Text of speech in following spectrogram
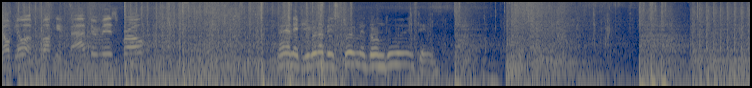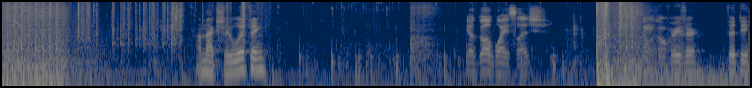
Don't know what fucking bathroom is, bro? Man, if you're gonna be streaming, don't do anything. I'm actually whipping. Yo, go boy, Sledge. Someone's over here. Freezer. 50.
